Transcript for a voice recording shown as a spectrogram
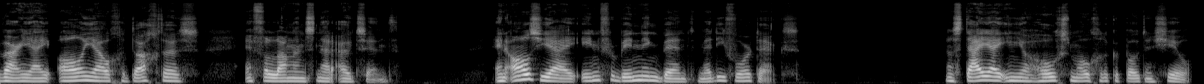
waar jij al jouw gedachten en verlangens naar uitzendt. En als jij in verbinding bent met die vortex, dan sta jij in je hoogst mogelijke potentieel.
